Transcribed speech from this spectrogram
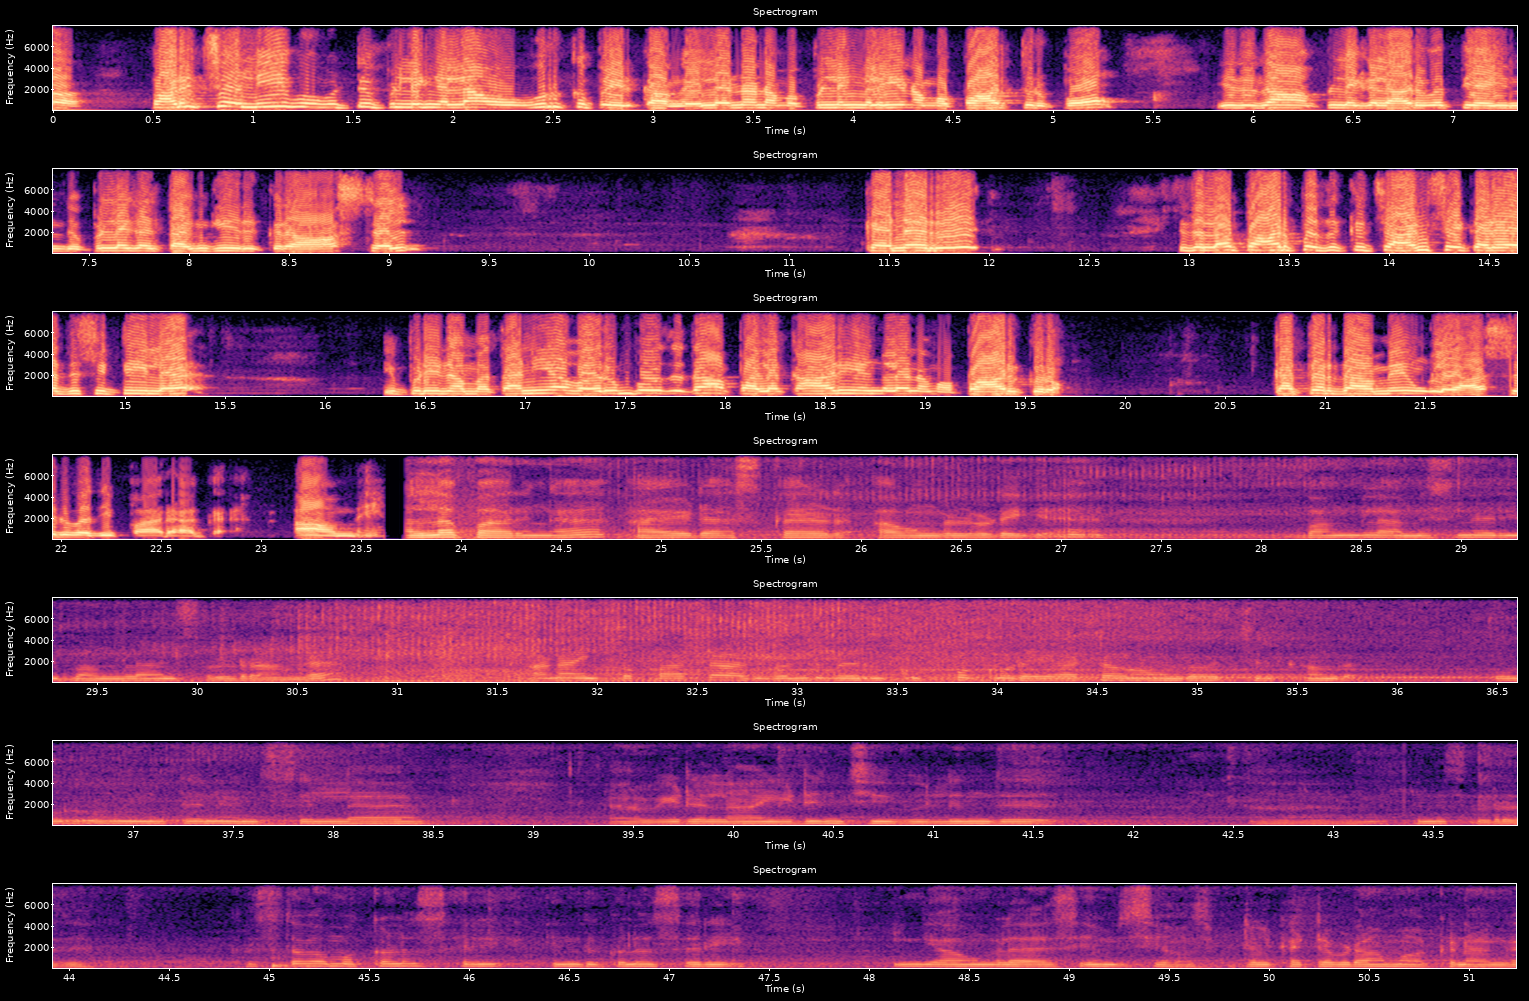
பரீட்சை லீவு விட்டு பிள்ளைங்க எல்லாம் ஊருக்கு போயிருக்காங்க. இல்லைன்னா நம்ம பிள்ளைங்களையும் நம்ம பார்த்திருப்போம். இதுதான் பிள்ளைகள் அறுபத்தி ஐந்து பிள்ளைகள் தங்கி இருக்கிற ஹாஸ்டல் கிணறு. இதெல்லாம் பார்ப்பதுக்கு சான்ஸே கிடையாது சிட்டில இப்படி நம்ம தனியா வரும்போதுதான் பல காரியங்களை நம்ம பார்க்கிறோம். கத்தர் தாமே உங்களை ஆசிர்வதிப்பாராக. ஆமே நல்லா பாருங்க ஐடாஸ்கர் அவங்களுடைய பங்களா மிஷினரி பங்களான்னு சொல்கிறாங்க ஆனால் இப்போ பார்த்தா அது வந்து வெறும் குப்பை கூடையாட்டம் அவங்க வச்சுருக்காங்க. ஒரு மெயின்டெனன்ஸ் இல்லை. வீடெல்லாம் இடிஞ்சு விழுந்து என்ன சொல்கிறது கிறிஸ்தவ மக்களும் சரி இந்துக்களும் சரி இங்கே அவங்கள சிஎம்சி ஹாஸ்பிட்டல் கட்ட விடாமல் ஆக்குனாங்க.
